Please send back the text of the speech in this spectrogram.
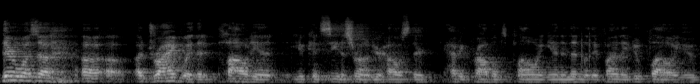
there was a, a, a, driveway that had plowed in. You can see this around your house. They're having problems plowing in, and then when they finally do plow you,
